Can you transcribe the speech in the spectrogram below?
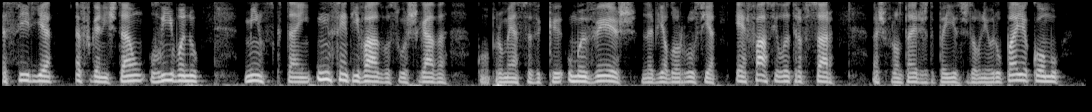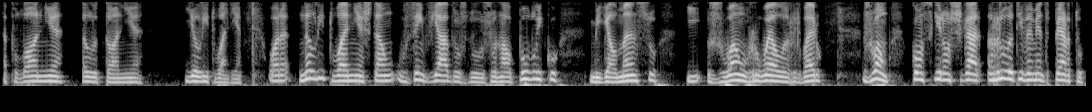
a Síria, Afeganistão, Líbano. Minsk tem incentivado a sua chegada com a promessa de que, uma vez na Bielorrússia, é fácil atravessar as fronteiras de países da União Europeia como a Polónia, a Letónia e a Lituânia. Ora, na Lituânia estão os enviados do Jornal Público, Miguel Manso e João Ruela Ribeiro. João, conseguiram chegar relativamente perto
